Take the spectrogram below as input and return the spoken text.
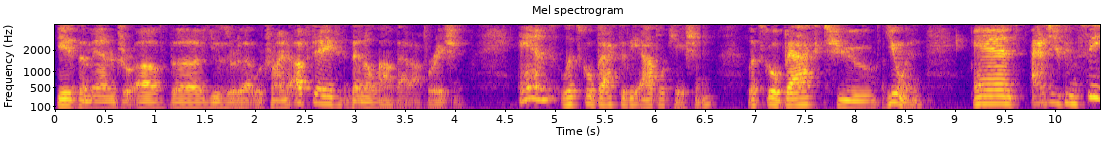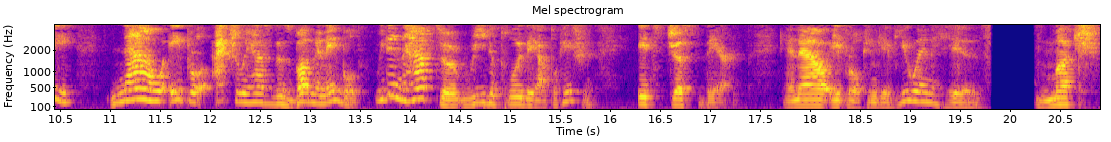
is the manager of the user that we're trying to update, then allow that operation. And let's go back to the application. Let's go back to Ewan. And as you can see, now April actually has this button enabled. We didn't have to redeploy the application. It's just there. And now April can give Ewan his much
